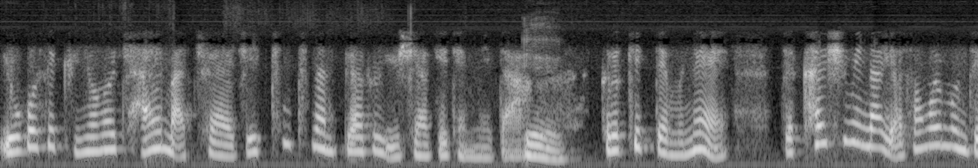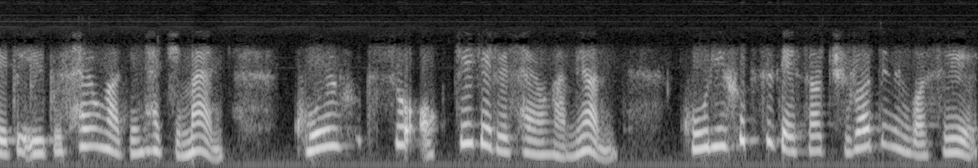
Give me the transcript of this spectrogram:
요것의 균형을 잘 맞춰야지 튼튼한 뼈를 유지하게 됩니다. 예. 그렇기 때문에 이제 칼슘이나 여성 호르몬제도 일부 사용하긴 하지만 골 흡수 억제제를 사용하면 골이 흡수돼서 줄어드는 것을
